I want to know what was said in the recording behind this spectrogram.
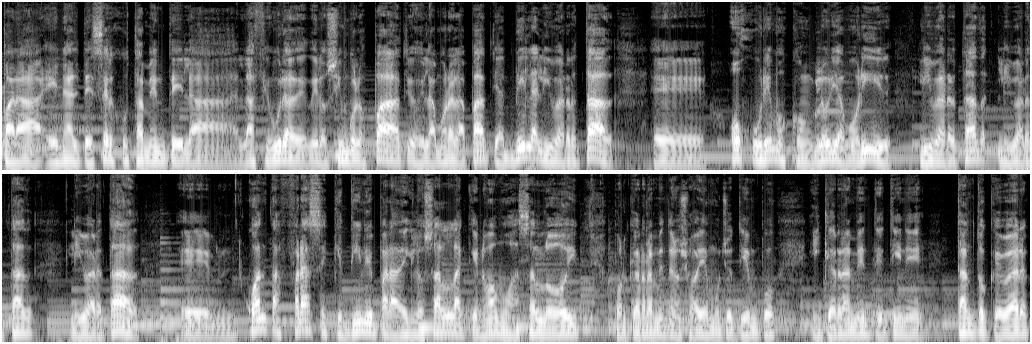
para enaltecer justamente la, figura de, los símbolos patrios, del amor a la patria, de la libertad. Eh, o juremos con gloria morir, libertad, libertad, libertad. Eh, cuántas frases que tiene para desglosarla que no vamos a hacerlo hoy porque realmente nos llevaría mucho tiempo y que realmente tiene tanto que ver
